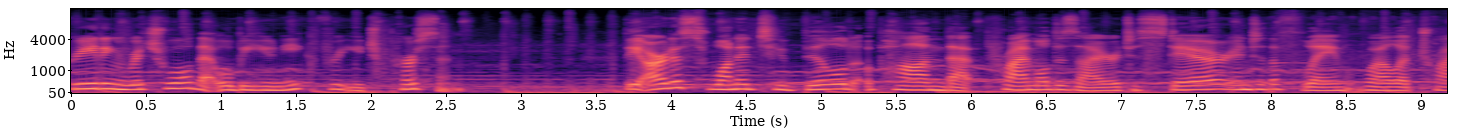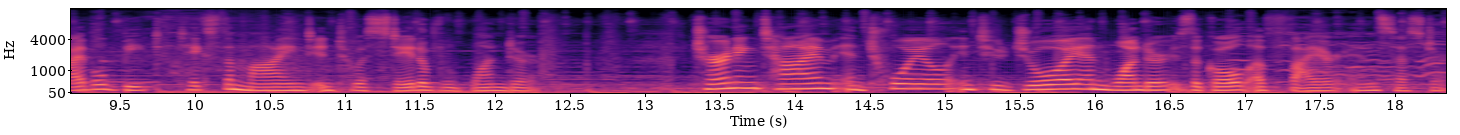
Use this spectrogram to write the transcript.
creating ritual that will be unique for each person. The artists wanted to build upon that primal desire to stare into the flame while a tribal beat takes the mind into a state of wonder. Turning time and toil into joy and wonder is the goal of Fire Ancestor.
